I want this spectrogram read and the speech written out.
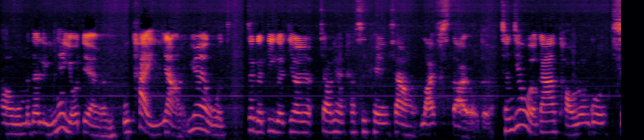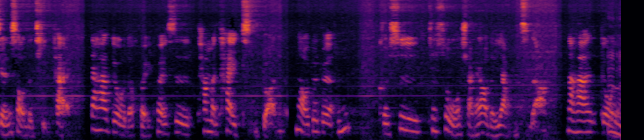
呃，我们的理念有点不太一样，因为我。这个第一个教练教练他是偏向 lifestyle 的。曾经我有跟他讨论过选手的体态，但他给我的回馈是他们太极端了。那我就觉得，嗯，可是这是我想要的样子啊。那他给我的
